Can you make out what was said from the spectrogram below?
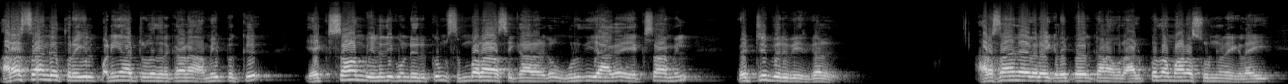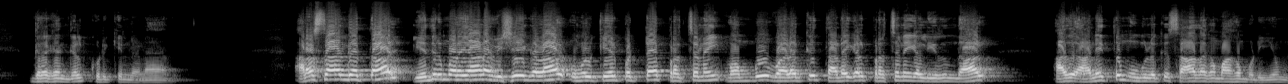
அரசாங்க துறையில் பணியாற்றுவதற்கான அமைப்புக்கு எக்ஸாம் எழுதி கொண்டிருக்கும் சிம்மராசிக்காரர்கள் உறுதியாக எக்ஸாமில் வெற்றி பெறுவீர்கள். அரசாங்க வேலை கிடைப்பதற்கான ஒரு அற்புதமான சூழ்நிலைகளை கிரகங்கள் கொடுக்கின்றன. அரசாங்கத்தால் எதிர்மறையான விஷயங்களால் உங்களுக்கு ஏற்பட்ட பிரச்சனை வம்பு வழக்கு தடைகள் பிரச்சனைகள் இருந்தால் அது அனைத்தும் உங்களுக்கு சாதகமாக முடியும்.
